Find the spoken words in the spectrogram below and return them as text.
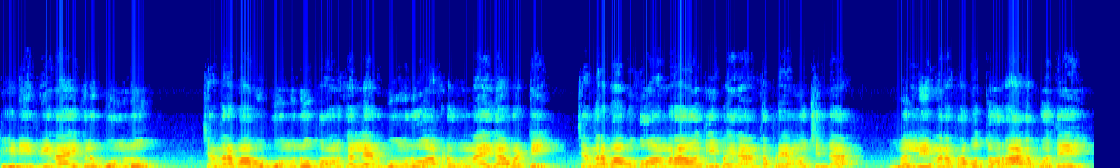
టీడీపీ నాయకుల భూములు చంద్రబాబు భూములు పవన్ కళ్యాణ్ భూములు అక్కడ ఉన్నాయి కాబట్టి చంద్రబాబుకు అమరావతి పైన అంత ప్రేమ వచ్చిందా? మళ్ళీ మన ప్రభుత్వం రాకపోతే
